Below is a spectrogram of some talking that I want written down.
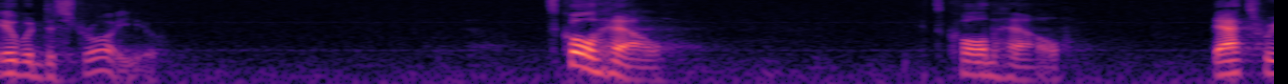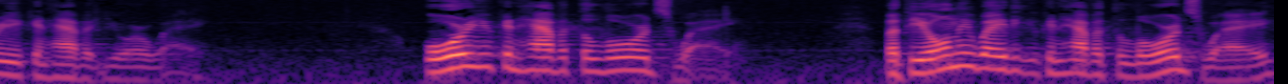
it would destroy you. It's called hell. It's called hell. That's where you can have it your way. Or you can have it the Lord's way. But the only way that you can have it the Lord's way,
